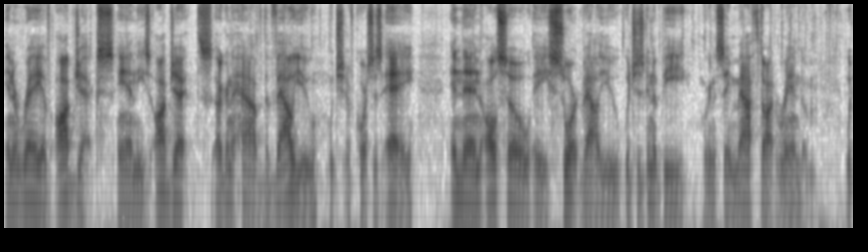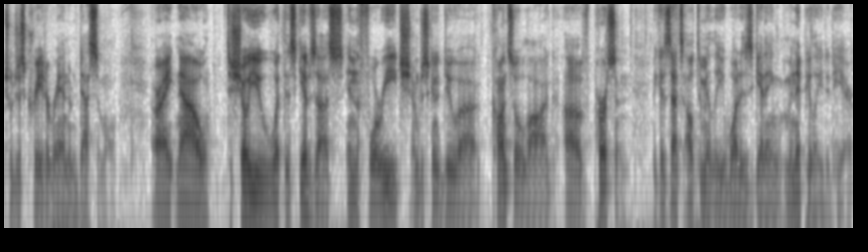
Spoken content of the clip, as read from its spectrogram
an array of objects and these objects are going to have the value which of course is a and then also a sort value which is going to be we're going to say math.random which will just create a random decimal. All right now to show you what this gives us in the for each I'm just going to do a console log of person because that's ultimately what is getting manipulated here.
